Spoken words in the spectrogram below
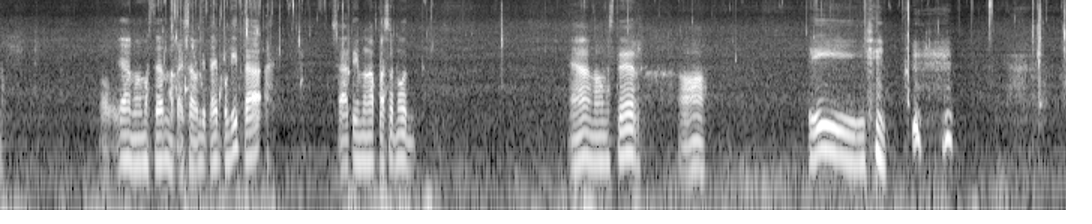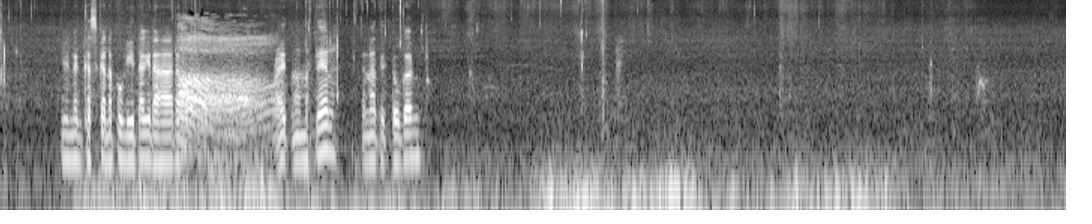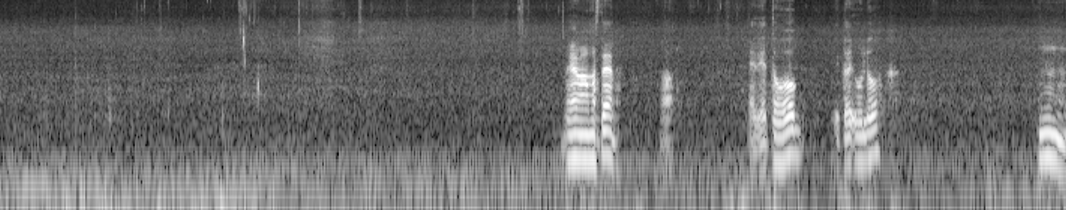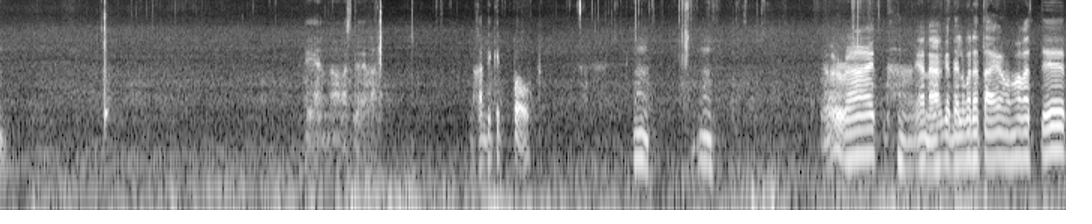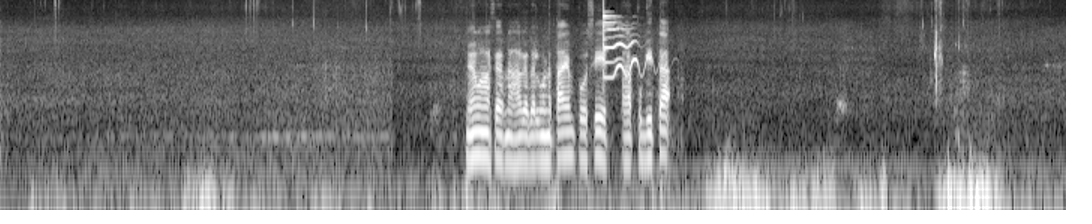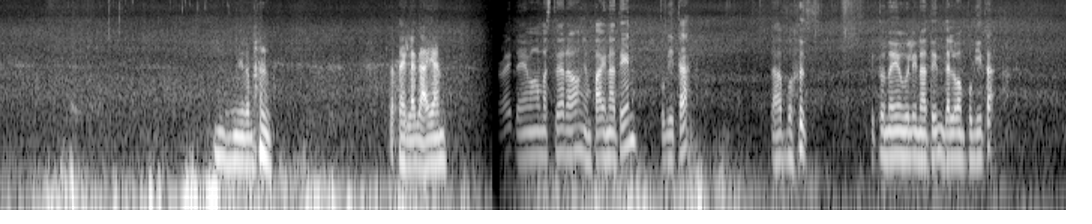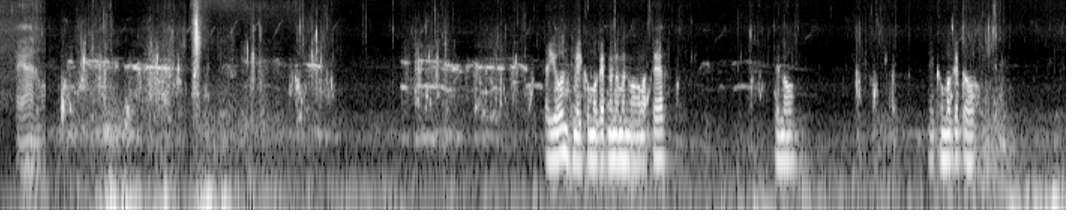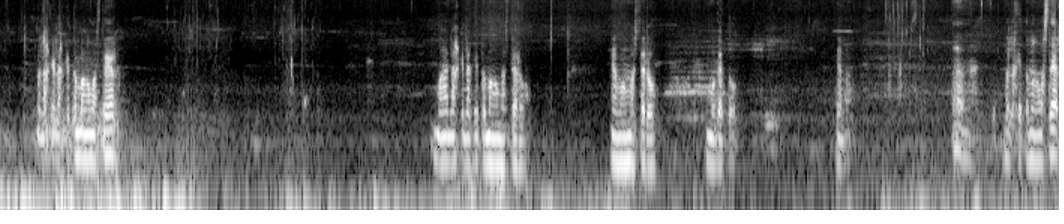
Oh, yan mga master, nakaisa ulit tayong pugita sa ating mga pasunod. Ayan mga master. Oo. Eh. yung nagkas ka na pugita ginaharap. Right mga master. Ito natin tugan. Ayan mga master. Oh. Eh, ito hog. Ito ay ulo. Hmm. Ayan mga master. Nakadikit po. Hmm. Hmm. Alright. Ayan, agad dalawa na tayo mga master. Ayan mga master, nakagadalawa na tayong pusit. Ah, pugita. Hmm, hindi naman. Patay lagayan. Alright, ayan mga master, oh, yung pain natin, pugita. Tapos, ito na yung huli natin, dalawang pugita. Ayan, oh. Ayun, may kumagat na naman mga master. Yun oh. May kumagat oh. Malaki-laki ito mga master. Malaki-laki ito mga master oh. Yan mga master oh. Kumagat oh. Yan. Ah, malaki ito mga master.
